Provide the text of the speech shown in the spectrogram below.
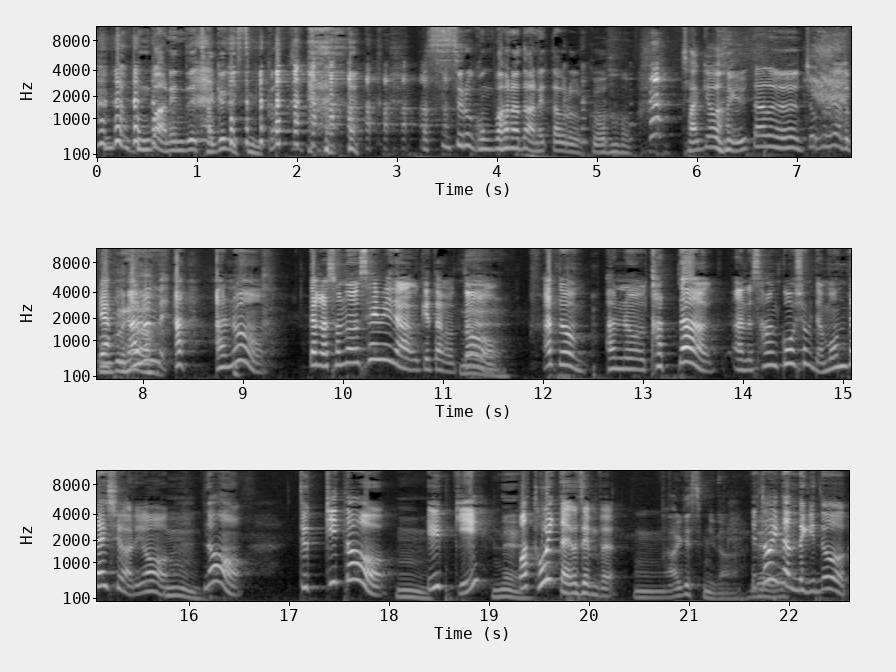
토미짱 공부 안 했는데 자격이 있습니까? 아, 스스로 공부 하나도 안 했다고 그러고 자격 일단은 조금이라도 いや、あ 공부를 の 해야 ね、あ、あの、だからそのセミナー受けたのと、ね あと、あの、買った、あの、参考書みたいな問題集あるよ、うんの、トゥッキとうん、イッキねは解いたよ、全部。 음, 알겠습니다. で、 네. 解いたんだけど、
